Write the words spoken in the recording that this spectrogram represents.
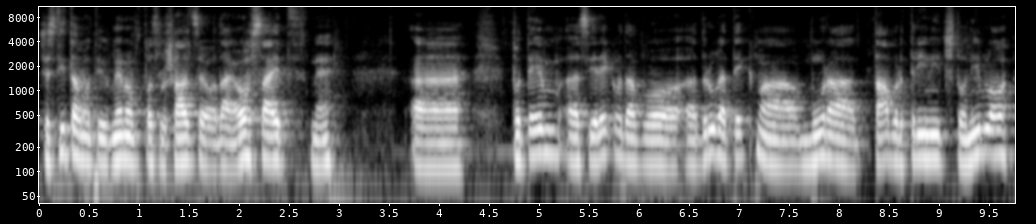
čestitamo ti v imenu poslušalcev, da je offside. Uh, potem uh, si rekel, da bo uh, druga tekma, mura, tabor 3, nič to ni bilo.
